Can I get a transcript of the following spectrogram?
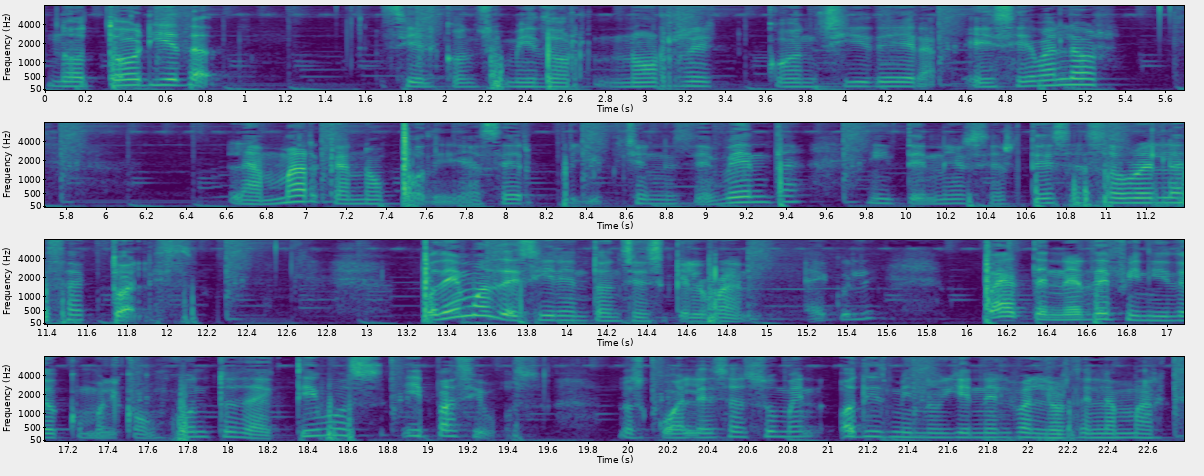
notoriedad. Si el consumidor no considera ese valor, la marca no podría hacer proyecciones de venta ni tener certeza sobre las actuales. Podemos decir entonces que el brand equity puede tener definido como el conjunto de activos y pasivos, los cuales asumen o disminuyen el valor de la marca.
